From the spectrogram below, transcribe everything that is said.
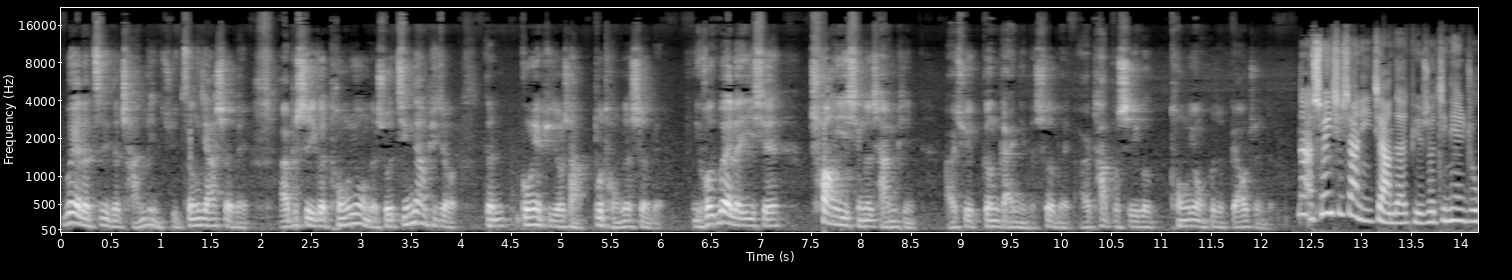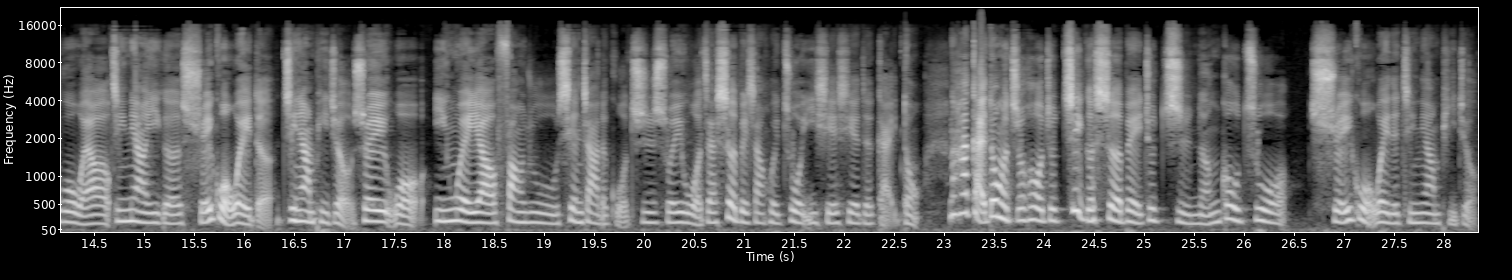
为了自己的产品去增加设备，而不是一个通用的说精酿啤酒跟工业啤酒厂不同的设备。你会为了一些创意型的产品而去更改你的设备，而它不是一个通用或者标准的。那所以就像你讲的，比如说今天如果我要精酿一个水果味的精酿啤酒，所以我因为要放入现榨的果汁，所以我在设备上会做一些些的改动。那它改动了之后，就这个设备就只能够做。水果味的精酿啤酒，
